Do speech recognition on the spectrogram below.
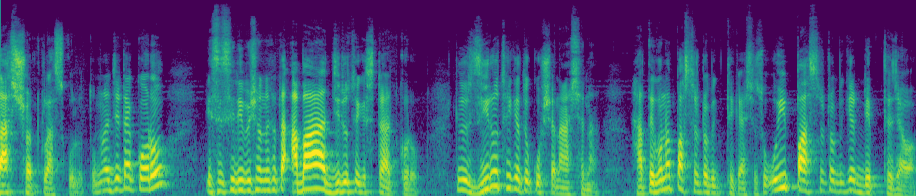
লাস্ট শর্ট ক্লাসগুলো তোমরা যেটা করো এসএসসি রিভিশনের ক্ষেত্রে আবার জিরো থেকে স্টার্ট করো। কিন্তু জিরো থেকে তো কোশ্চেন আসে না। হাতে গোনা পাঁচটা টপিক থেকে আসে। সো ওই পাঁচটা টপিকের ডেপথে যাওয়া।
